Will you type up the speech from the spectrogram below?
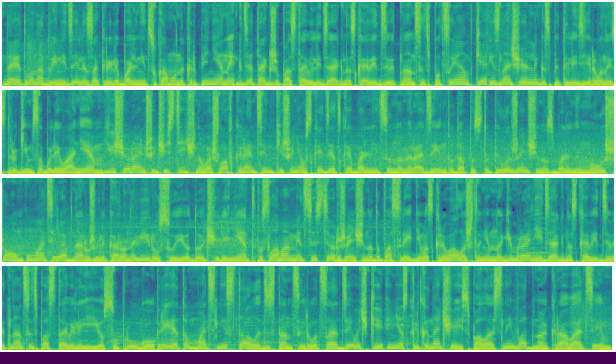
До этого на две недели закрыли больницу коммуны Карпинены, где также поставили диагноз COVID-19 пациентке, изначально госпитализированной с другим заболеванием. Еще раньше частично вошла в карантин Кишиневская детская больница номер один. Туда поступила женщина с больным малышом. У матери обнаружили коронавирус, у ее дочери нет. По словам медсестер, женщина до последнего скрывала, что немногим ранее диагноз COVID-19 поставили ее супругу. При этом мать не стала дистанцироваться от девочки и несколько ночей спала с ней в одной кровати.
